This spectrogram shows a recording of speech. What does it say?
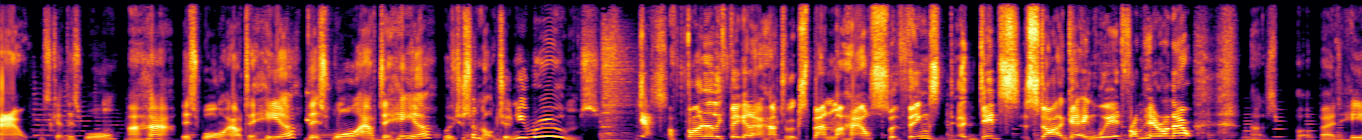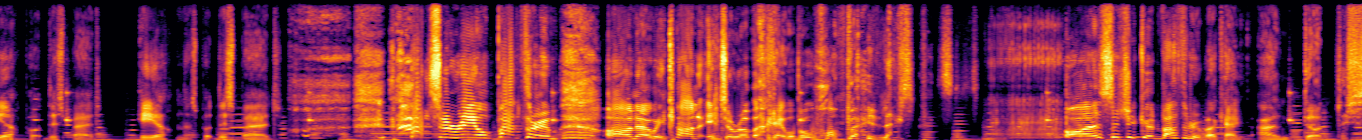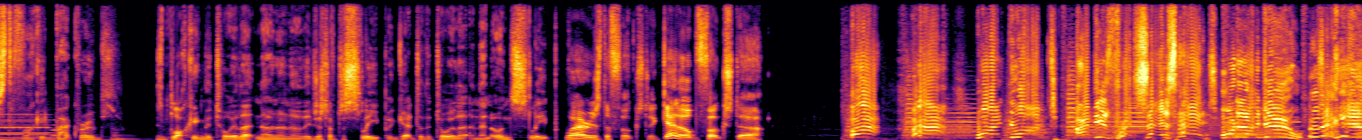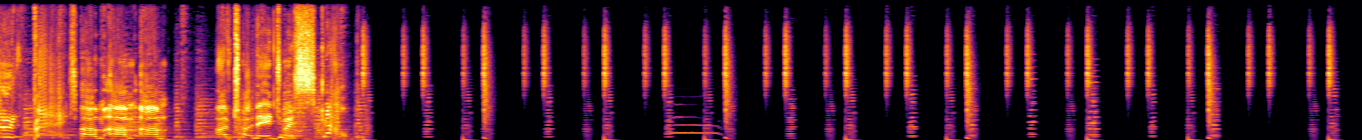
How? Let's get this wall. Aha. This wall out to here. This wall out to here. We've just unlocked two new rooms. Yes! I finally figured out how to expand my house, but things uh, did start getting weird from here on out. Let's put a bed here, put this bed here, and let's put this bed. That's a real bathroom! Oh no, we can't interrupt. Okay, we'll put one bed next. Oh, that's such a good bathroom. Okay, and done. This is the fucking back rooms. Is blocking the toilet? No, no, no. They just have to sleep and get to the toilet and then unsleep. Where is the fuckster? Get up, fuckster. Ah! Ah! What? What? I just pressed Setter's head. What did I do? It was a huge bed. Um, um, um. I've turned it into his scalp.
